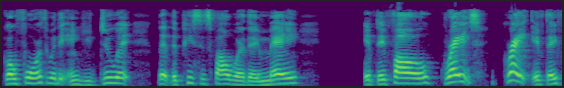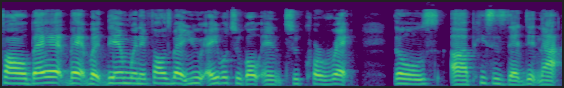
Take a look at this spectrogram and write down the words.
go forth with it and you do it. Let the pieces fall where they may. If they fall, great, great. If they fall bad, bad. But then when it falls bad, you're able to go in to correct those uh, pieces that did not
